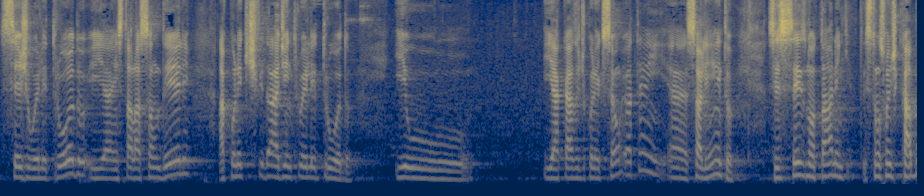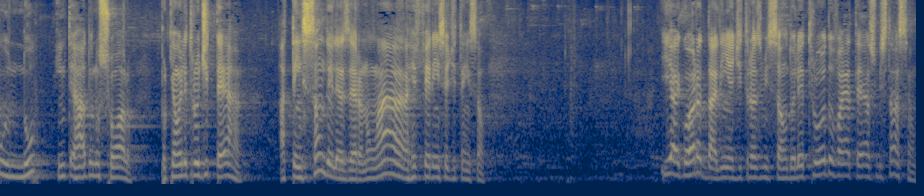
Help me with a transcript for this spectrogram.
seja o eletrodo e a instalação dele, a conectividade entre o eletrodo e, o, e a casa de conexão. Eu até é, saliento, se vocês notarem, estamos falando de cabo nu enterrado no solo, porque é um eletrodo de terra. A tensão dele é zero, não há referência de tensão. E agora, da linha de transmissão do eletrodo, vai até a subestação.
